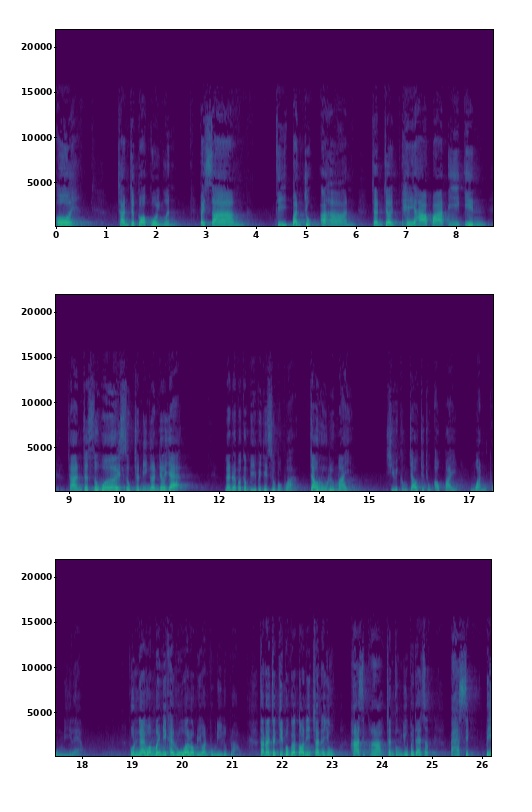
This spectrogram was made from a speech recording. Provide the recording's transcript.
โอ้ยฉันจะกอบโกยเงิน ไปสร้างที่บรรจุอาหาร ฉันจะเฮฮาปาร์ตี้กิน ฉันจะสวยสุข ฉันมีเงินเยอะแยะ และในพระคัมภีร์พระเยซูบอกว่า เจ้ารู้หรือไม่ ชีวิตของเจ้าจะถูกเอาไปวันพรุ่งนี้แล้ว พูดง่ายว่าไม่มีใครรู้ว่าเรามีวันพรุ่งนี้หรือเปล่า ท่านอาจจะคิดบอกว่าตอนนี้ฉันอายุ 55 ฉันคงอยู่ไปได้สัก 80 ปี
